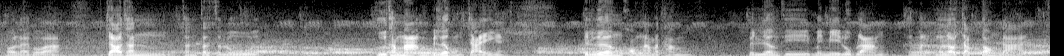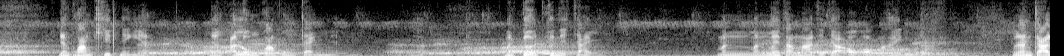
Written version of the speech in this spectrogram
เพราะอะไรเพราะว่าเจ้าท่านท่านตรัสรู้ คือธรรมะมันเป็นเรื่องของใจไง เป็นเรื่องของนามธรรม เป็นเรื่องที่ไม่มีรูปร่างให้มันให้เราจับต้องได้ อย่างความคิดอย่างเงี้ย อย่างอารมณ์ความปรุงแต่งเนี่ยมันเกิดขึ้นในใจ มันมันไม่สามารถที่จะเอาออกมาให้ดูได้ เพราะฉะนั้นการ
